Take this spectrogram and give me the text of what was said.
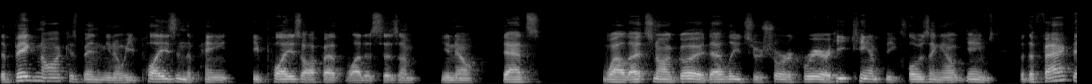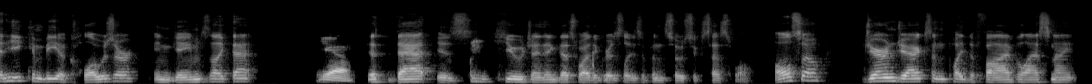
the big knock has been, you know, he plays in the paint, he plays off athleticism, you know, that's well, that's not good. That leads to a shorter career. He can't be closing out games. But the fact that he can be a closer in games like that, yeah, that, that is huge. I think that's why the Grizzlies have been so successful. Also, Jaren Jackson played the five last night,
